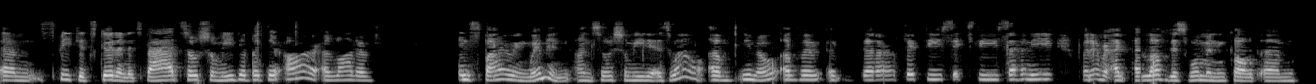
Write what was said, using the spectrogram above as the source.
Um, speak it's good and it's bad social media, but there are a lot of inspiring women on social media as well of you know of a, a- that are 50 60 70 whatever I, I love this woman called um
